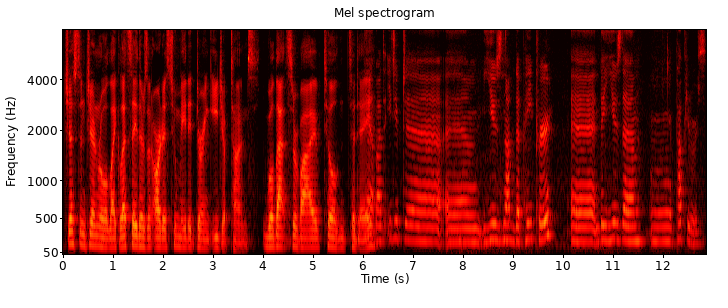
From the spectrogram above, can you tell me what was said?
just in general, like let's say there's an artist who made it during Egypt times. Will that survive till today? Yeah, but Egypt uh, um, use not the paper. Uh, they use the um, papyrus.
